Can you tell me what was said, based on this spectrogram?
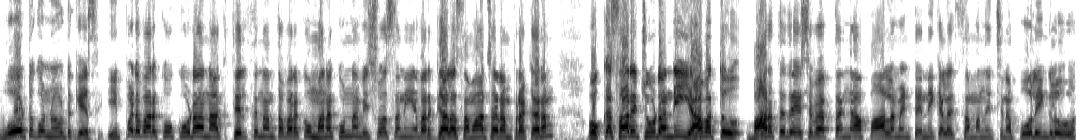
ఓటుకు నోటు కేసు. ఇప్పటి వరకు కూడా నాకు తెలిసినంత వరకు మనకున్న విశ్వసనీయ వర్గాల సమాచారం ప్రకారం ఒక్కసారి చూడండి యావత్తు భారతదేశ వ్యాప్తంగా పార్లమెంట్ ఎన్నికలకు సంబంధించిన పోలింగ్లు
